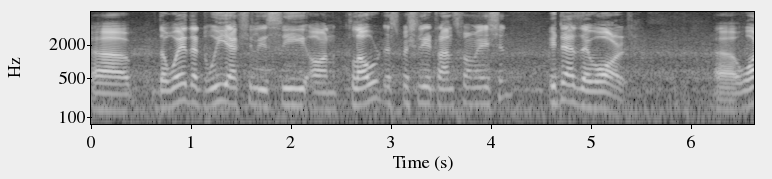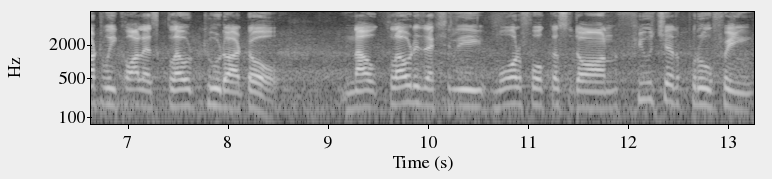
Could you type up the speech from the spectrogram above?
Uh, the way that we actually see on cloud, especially transformation, it has evolved. Uh, what we call as cloud 2.0. Now cloud is actually more focused on future-proofing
